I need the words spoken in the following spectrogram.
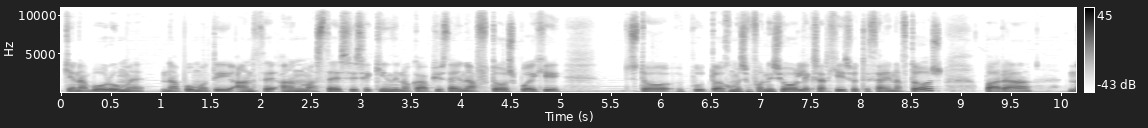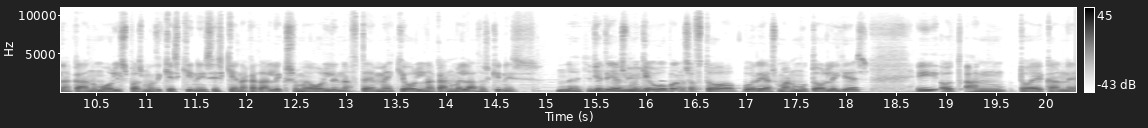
και να μπορούμε να πούμε ότι αν, θε, αν μας θέσει σε κίνδυνο κάποιος θα είναι αυτός που έχει στο, που το έχουμε συμφωνήσει όλοι εξ αρχής ότι θα είναι αυτός παρά να κάνουμε όλοι σπασμωδικές κινήσεις και να καταλήξουμε όλοι να φταίμε και όλοι να κάνουμε λάθος κινήσεις. Ναι, και Γιατί, να α πούμε, γίνει- και εγώ πάνω σε αυτό, μπορεί, ας πούμε, αν μου το έλεγες ή ότι αν το έκανε.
